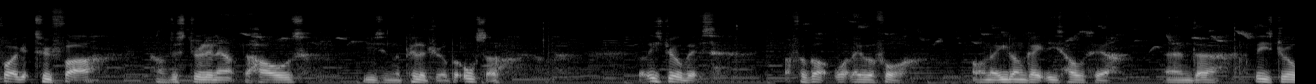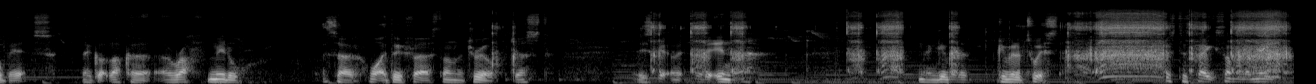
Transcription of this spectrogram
Before I get too far, I'm just drilling out the holes using the pillar drill, but also got these drill bits. I forgot what they were for. I want to elongate these holes here. And uh, these drill bits, they've got like a, a rough middle. So what I do first on the drill just is get it, get it in there and then give it a give it a twist. Just to take some of the meat.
